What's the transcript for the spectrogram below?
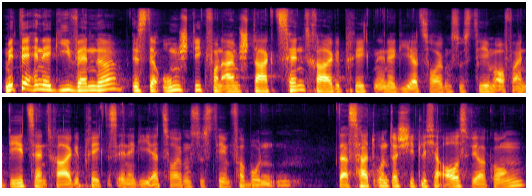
Mit der Energiewende ist der Umstieg von einem stark zentral geprägten Energieerzeugungssystem auf ein dezentral geprägtes Energieerzeugungssystem verbunden. Das hat unterschiedliche Auswirkungen.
